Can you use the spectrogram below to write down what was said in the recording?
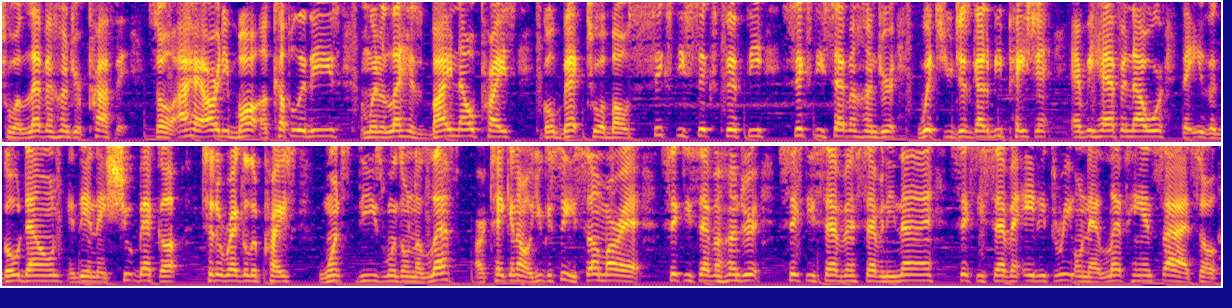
to 1100 profit. So I had already bought a couple of these. I'm going to let his buy now price go back to about 6650, 6700, which you just got to be patient. Every half an hour, they either go down and then they shoot back up to the regular price once these ones on the left are taken out. You can see some are at 6700, 6779, 6783 on that left hand side. So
